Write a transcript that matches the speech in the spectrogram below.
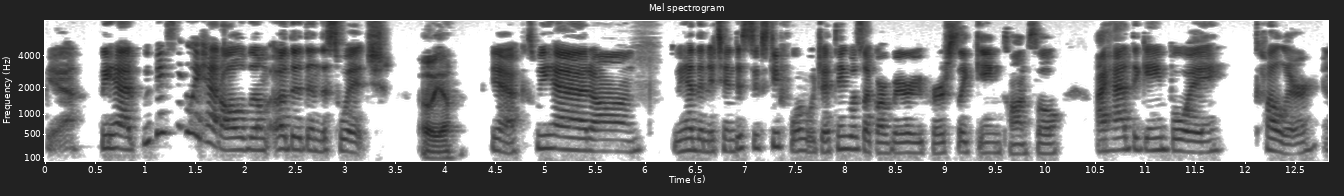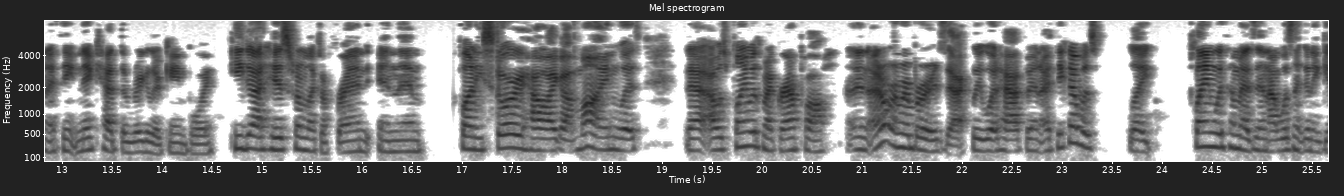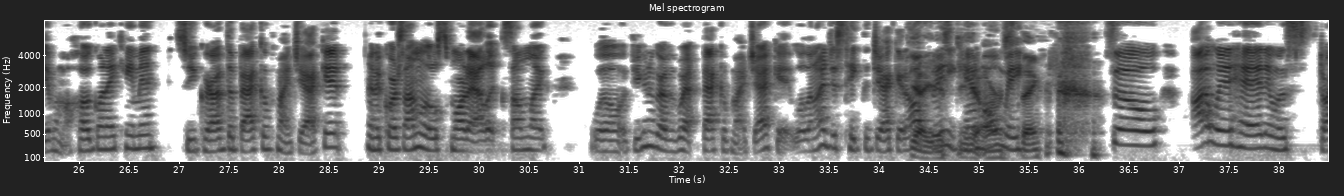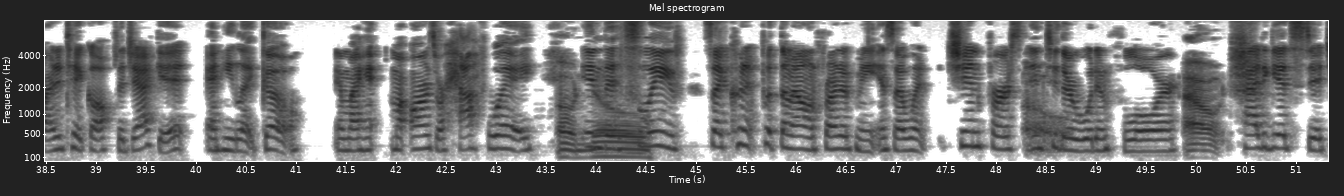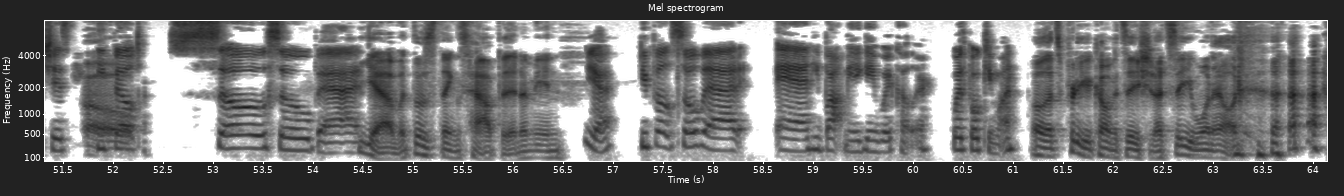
Yeah. We had, we basically had all of them other than the Switch. Oh yeah, Yeah, because we had, um, we had the Nintendo 64, which I think was like our very first like game console. I had the Game Boy Color, and I think Nick had the regular Game Boy. He got his from like a friend, and then funny story how I got mine was that I was playing with my grandpa, and I don't remember exactly what happened. I think I was like playing with him as in I wasn't to give him a hug when I came in. So he grabbed the back of my jacket. And of course, I'm a little smart aleck, so I'm like, well, if you're going to grab the back of my jacket, well, then I just take the jacket off yeah, and you just do can't hold arms me. So I went ahead and was starting to take off the jacket, and he let go. And my my arms were halfway oh in no. the sleeve, so I couldn't put them out in front of me. And so I went chin first into Oh. their wooden floor. Ouch. Had to get stitches. He Oh. felt so so bad. Yeah, but those things happen. I mean, Yeah, he felt so bad, and he bought me a Game Boy Color with Pokemon. oh, that's pretty good compensation. I'd say you won out.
